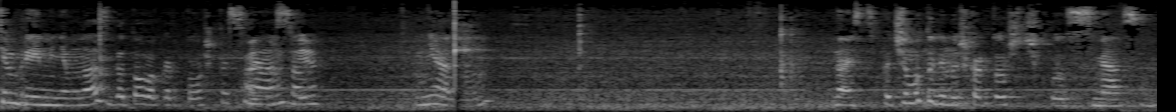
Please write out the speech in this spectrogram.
Тем временем у нас готова картошка с мясом. Одну-две. Не одну. Настя, почему ты любишь картошечку с мясом?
